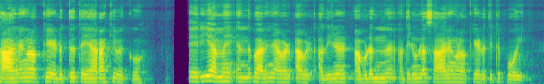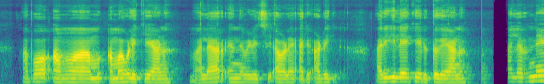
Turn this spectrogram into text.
സാധനങ്ങളൊക്കെ എടുത്ത് തയ്യാറാക്കി വെക്കൂ. ശരി എന്ന് പറഞ്ഞ് അവൾ അവൾ അതിന് അവിടെ നിന്ന് അതിനുള്ള സാധനങ്ങളൊക്കെ എടുത്തിട്ട് പോയി. അപ്പോൾ അമ്മ അമ്മ വിളിക്കുകയാണ് മലർ എന്ന് വിളിച്ച് അവളെ അരി അടി അരികിലേക്ക് ഇരുത്തുകയാണ്. മലറിനെ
